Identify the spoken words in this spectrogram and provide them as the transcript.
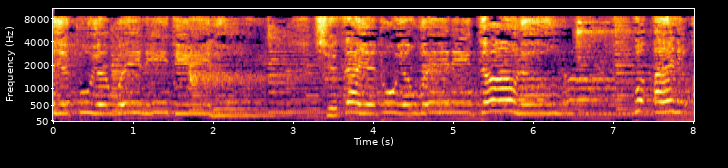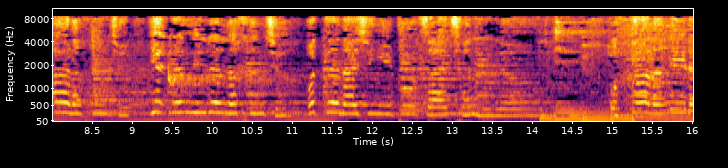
再也不愿为你滴流，血再也不愿为你倒流。我爱你爱了很久，也忍你忍了很久，我的耐心已不再存留。我喝了你的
